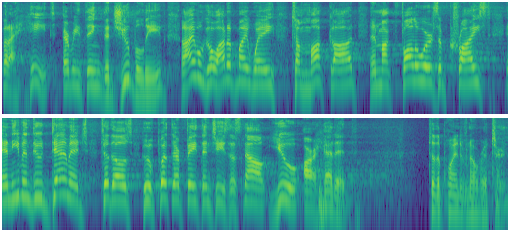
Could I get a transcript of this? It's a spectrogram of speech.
but I hate everything that you believe. And I will go out of my way to mock God and mock followers of Christ and even do damage to those who have put their faith in Jesus. Now you are headed to the point of no return.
